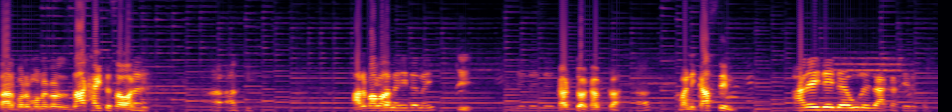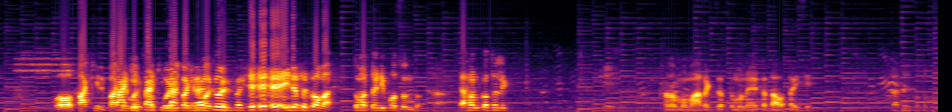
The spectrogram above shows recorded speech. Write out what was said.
তারপরে মনে করো যা খাইতে চাও আর কি। হ্যাঁ। আর- আর কি? আরে বাবা। এটা নাই এটা নাই। কি? কাটটা কাটটা হ্যাঁ। মানে কাসিম। আর এই যে এইটা উড়ে যে আকাশে এরকম। ও পাখির পাখির মাংস কোয়েল পাখির হ্যাঁ, মাংস। এইটা তো কবা। তোমার তো এটি পছন্দ। হ্যাঁ। এখন কত লিখ? খারাপ মামা আরেক যাতে মনে হয় এটা দাওয়াত আইছে। তাদের কত কথা?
